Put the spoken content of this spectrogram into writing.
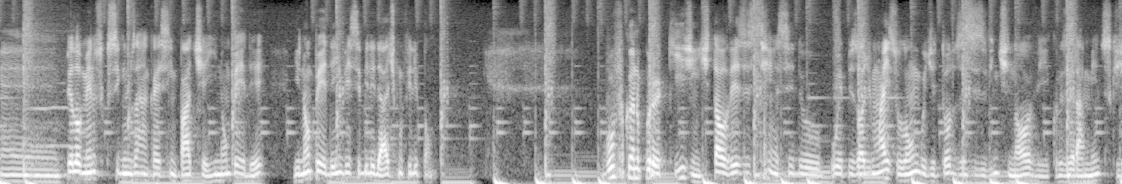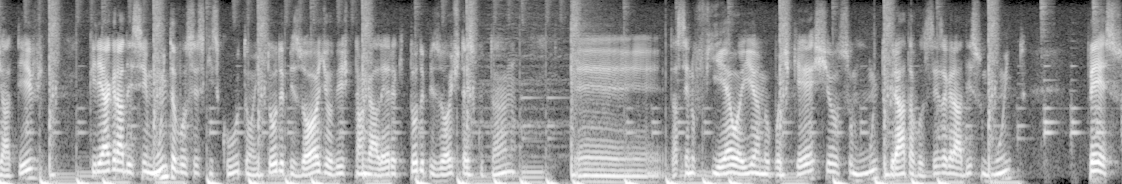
é, pelo menos conseguimos arrancar esse empate aí e não perder. E não perder invencibilidade com o Filipão. Vou ficando por aqui, gente. Talvez esse tenha sido o episódio mais longo de todos esses 29 cruzeiramentos que já teve. Queria agradecer muito a vocês que escutam aí todo episódio. Eu vejo que tem uma galera que todo episódio está escutando. É, tá sendo fiel aí ao meu podcast. Eu sou muito grato a vocês, agradeço muito. Peço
